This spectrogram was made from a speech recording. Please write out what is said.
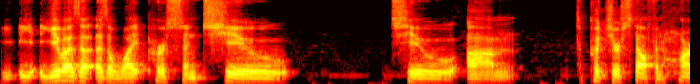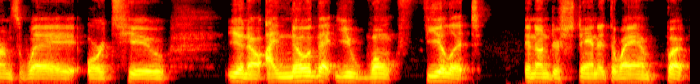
you as a as a white person to to um to put yourself in harm's way or to you know i know that you won't feel it and understand it the way i am but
